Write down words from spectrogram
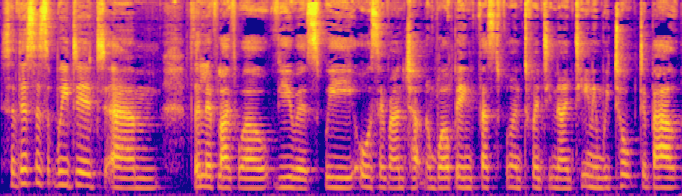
So this is we did um, for the Live Life Well viewers. We also ran Cheltenham Wellbeing Festival in 2019, and we talked about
